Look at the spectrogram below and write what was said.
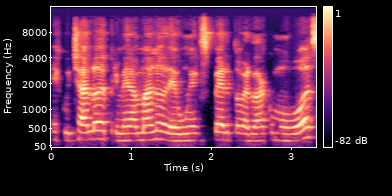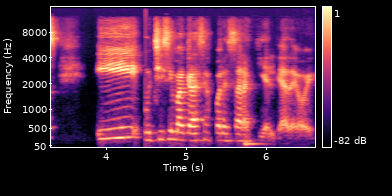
escucharlo de primera mano de un experto, ¿verdad? Como vos. y muchísimas gracias por estar aquí el día de hoy.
